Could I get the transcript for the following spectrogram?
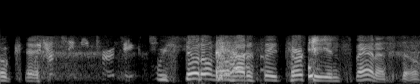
okay. Would actually be perfect. We still don't know how to say turkey in Spanish, though.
